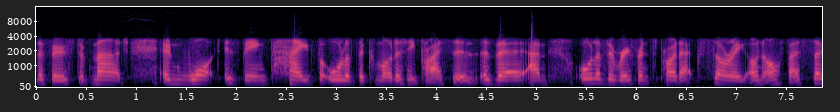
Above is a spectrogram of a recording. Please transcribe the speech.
the first of March in what is being paid for all of the commodity prices, the um, all of the reference products, sorry, on offer. So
